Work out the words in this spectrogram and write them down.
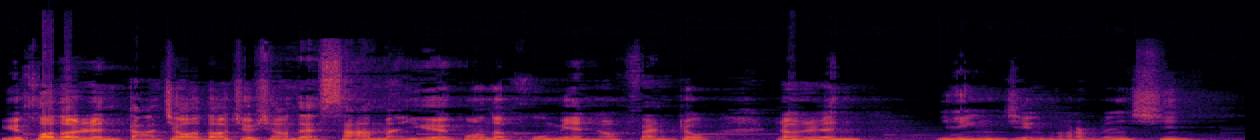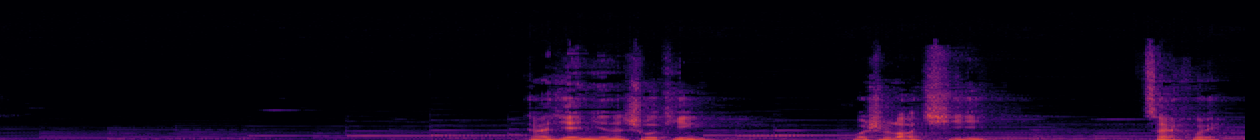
与厚道人打交道，就像在洒满月光的湖面上泛舟，让人。宁静而温馨。感谢您的收听，我是老齐，再会。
